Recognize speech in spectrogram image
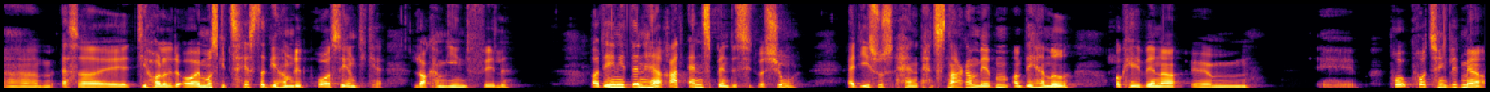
øh, altså, øh, de holder lidt øje. Måske tester de ham lidt, prøver at se, om de kan lokke ham i en fælde. Og det er egentlig den her ret anspændte situation, at Jesus, han, han snakker med dem om det her med, okay venner, øhm, øh, prøv, prøv at tænke lidt mere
